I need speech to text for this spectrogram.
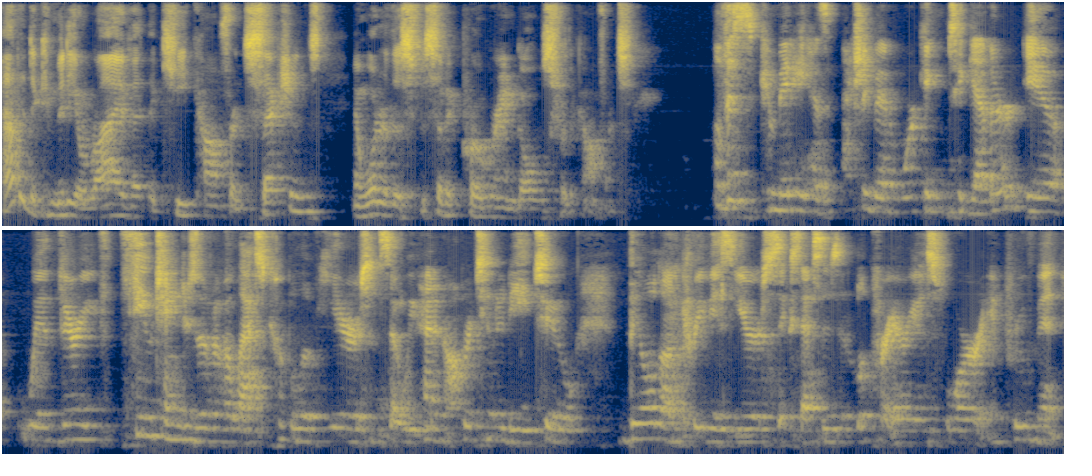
How did the committee arrive at the key conference sections, and what are the specific program goals for the conference? Well, this committee has actually been working together eh, with very few changes over the last couple of years. And so we've had an opportunity to build on previous year's successes and look for areas for improvement.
